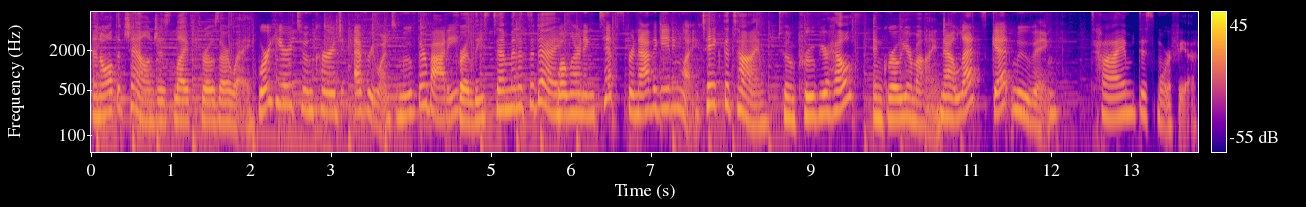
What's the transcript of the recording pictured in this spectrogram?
and all the challenges life throws our way. We're here to encourage everyone to move their body for at least 10 minutes a day while learning tips for navigating life. Take the time to improve your health and grow your mind. Now let's get moving. Time dysmorphia.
